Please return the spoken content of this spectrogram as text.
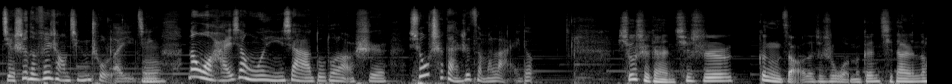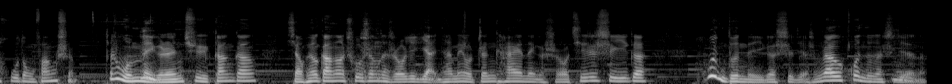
解释的非常清楚了，已经。嗯那我还想问一下嘟嘟老师，羞耻感是怎么来的？羞耻感其实更早的就是我们跟其他人的互动方式，就是我们每个人去刚刚、小朋友刚刚出生的时候，就眼睛还没有睁开那个时候，其实是一个混沌的一个世界。什么叫混沌的世界呢？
